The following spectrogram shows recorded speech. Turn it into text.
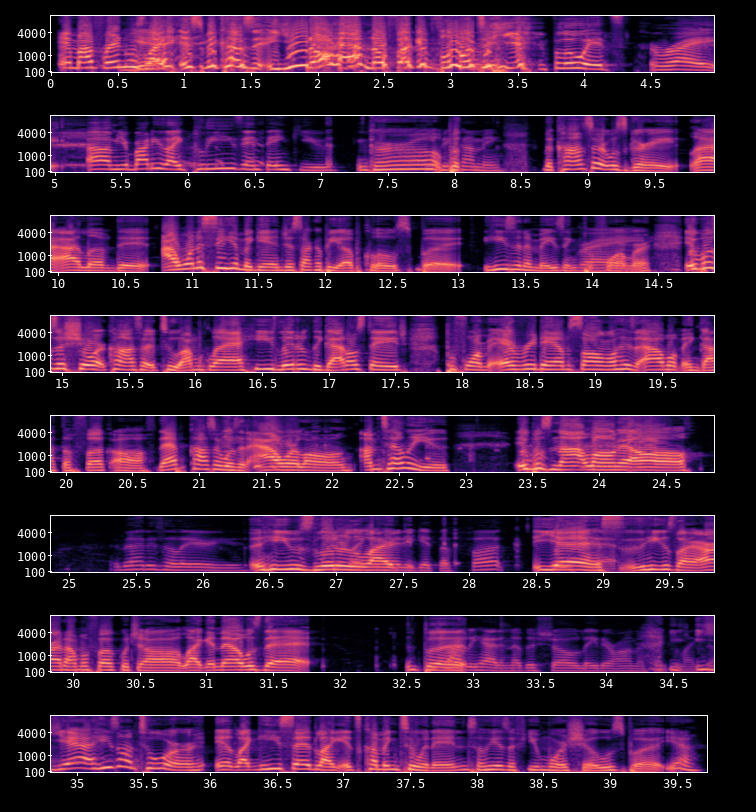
And my friend was Yeah. like, it's because you don't have no fucking fluids you. fluids. Right. Um, your body's like, please and thank you. Girl, Keep but coming. the concert was great. I, I loved it. I want to see him again just so I could be up close, but he's an amazing Right. performer. It was a short concert too. I'm glad he literally got on stage, performed every damn song on his album, and got the fuck off. That concert was an hour long. I'm telling you, it was not long at all. That is hilarious. He was literally Like, like, ready to get the fuck. yes. He was like, all right, I'm gonna fuck with y'all. Like, and that was that. He But probably had another show later on or something like that. yeah, he's on tour. It like he said, like it's coming to an end, so he has a few more shows. But yeah,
